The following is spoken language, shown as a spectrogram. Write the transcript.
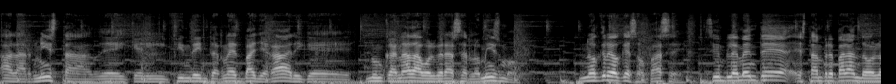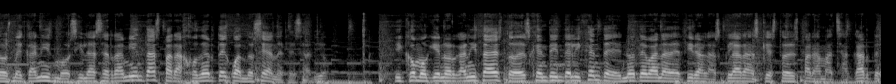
alarmista de que el fin de internet va a llegar y que nunca nada volverá a ser lo mismo. No creo que eso pase, simplemente están preparando los mecanismos y las herramientas para joderte cuando sea necesario. Y como quien organiza esto es gente inteligente, no te van a decir a las claras que esto es para machacarte,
